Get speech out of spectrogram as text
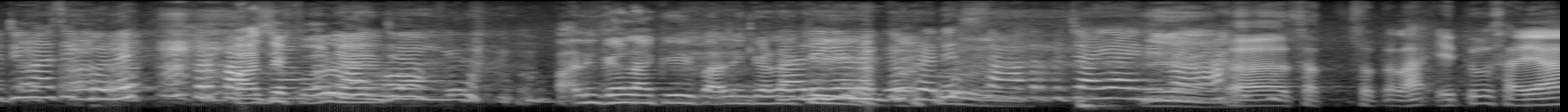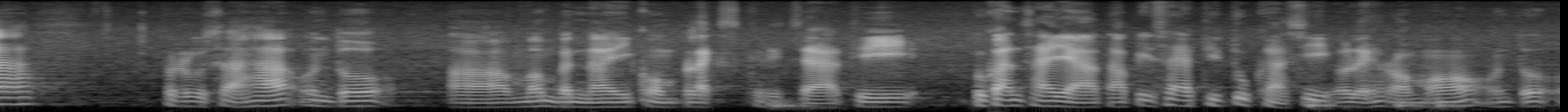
Jadi masih boleh perpanjang Masih boleh. perpanjang gitu. Pak Lingga lagi, Pak Lingga lagi. Paling enggak berarti Betul. sangat terpercaya ini Iya. Pak. Eh, set- setelah itu saya berusaha untuk eh, membenahi kompleks gereja di bukan saya tapi saya ditugasi oleh Romo untuk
